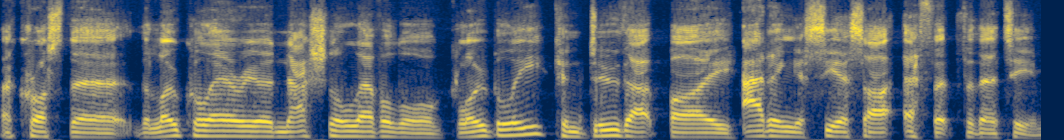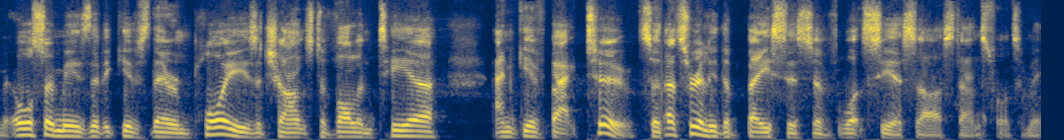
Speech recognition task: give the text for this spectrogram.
across the, the local area, national level, or globally can do that by adding a CSR effort for their team. It also means that it gives their employees a chance to volunteer and give back too. So that's really the basis of what CSR stands for to me.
